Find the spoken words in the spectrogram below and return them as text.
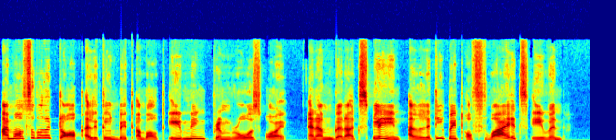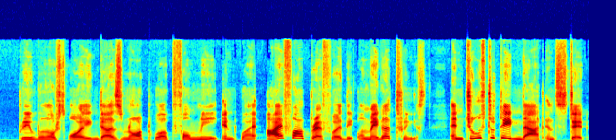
I'm also going to talk a little bit about evening primrose oil and I'm to explain a little bit of why it's evening primrose oil does not work for me and why I far prefer the omega 3s and choose to take that instead.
